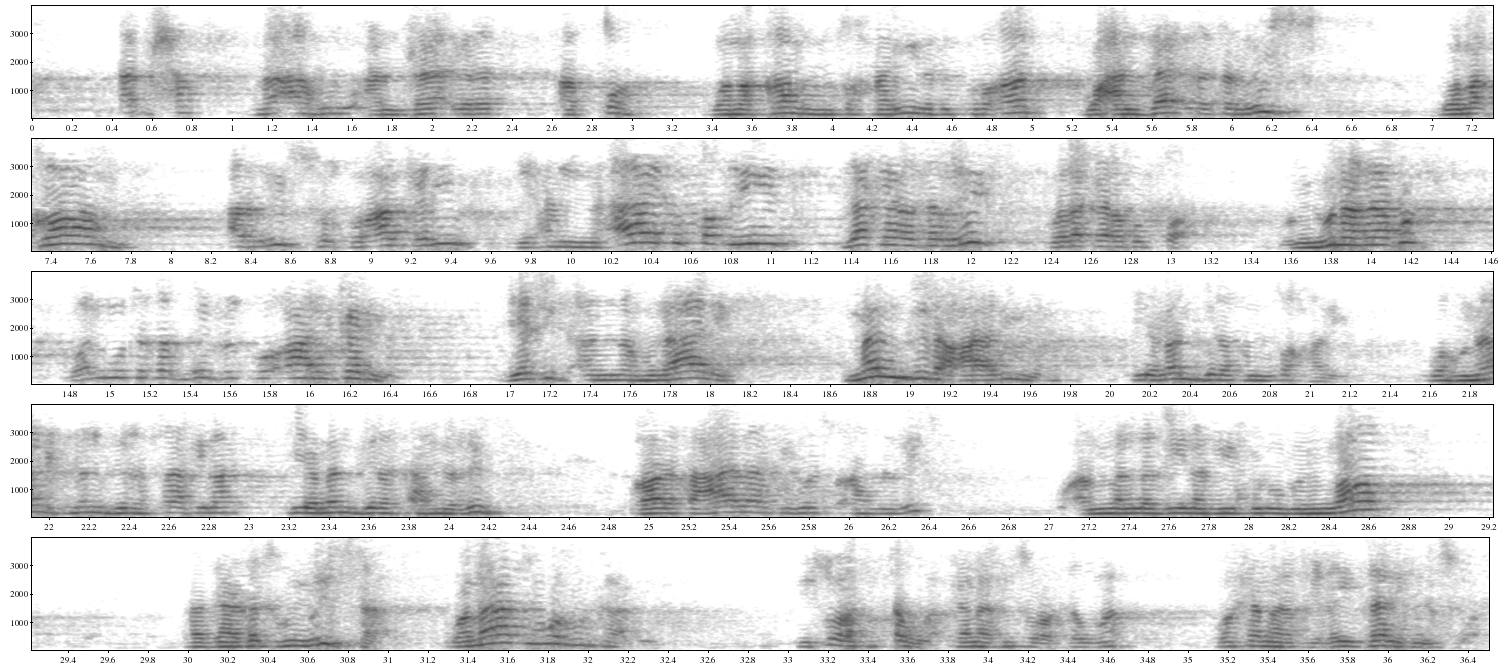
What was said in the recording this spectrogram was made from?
أبحث معه عن دائرة الطهر. ومقام المطهرين في القرآن وعن دائرة الرجس ومقام الرجس في القرآن الكريم لأن آية التطهير ذكرت الرجس وذكرت الطهر ومن هنا لابد والمتدبر في القرآن الكريم يجد أن هنالك منزلة عالية هي منزلة المطهرين وهنالك منزلة سافلة هي منزلة أهل الرزق. قال تعالى في وصف أهل الرزق وأما الذين في قلوبهم مرض فزادتهم رزقا وماتوا وهم كافرون. في سورة التوبة كما في سورة التوبة وكما في غير ذلك من السور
